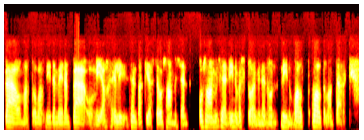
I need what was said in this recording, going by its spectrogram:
pääomat ovat niitä meidän pääomia. Eli sen takia se osaamisen, osaamiseen investoiminen on niin val, valtavan tärkeää.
